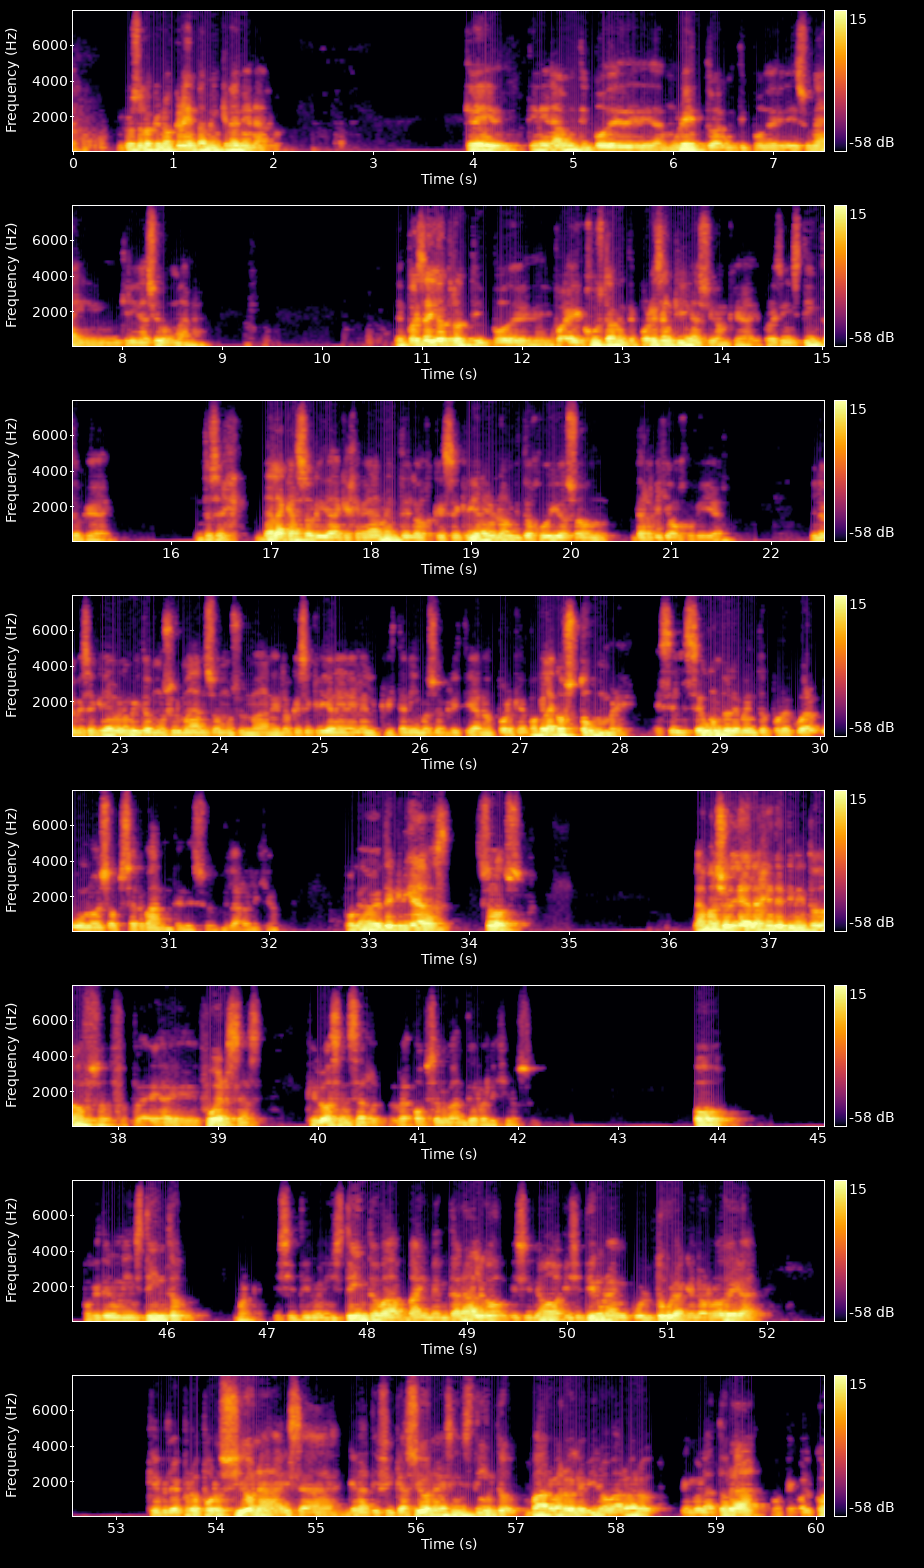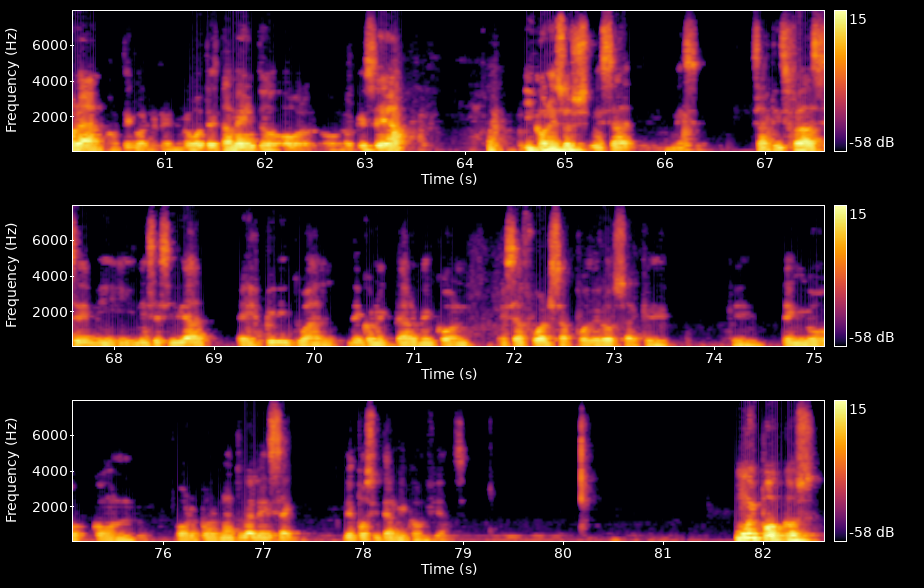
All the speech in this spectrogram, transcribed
Incluso los que no creen también creen en algo. Creen, tienen algún tipo de amuleto, algún tipo de... Es una inclinación humana. Después hay otro tipo de, eh, justamente por esa inclinación que hay, por ese instinto que hay. Entonces, da la casualidad que generalmente los que se crían en un ámbito judío son de religión judía, y los que se crían en un ámbito musulmán son musulmanes, los que se crían en el cristianismo son cristianos. ¿Por qué? Porque la costumbre es el segundo elemento por el cual uno es observante de, la religión. Porque donde te crías, sos. La mayoría de la gente tiene todas eh, fuerzas que lo hacen ser observante o religioso. O porque tiene un instinto, bueno, y si tiene un instinto va, a inventar algo, y si no, y si tiene una cultura que lo rodea, que le proporciona esa gratificación a ese instinto, bárbaro, le vino bárbaro, tengo la Torah, o tengo el Corán, o tengo el Nuevo Testamento, o, lo que sea, y con eso me, me satisface mi necesidad espiritual de conectarme con esa fuerza poderosa que, tengo con, por, por naturaleza, depositar mi confianza. Muy pocos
